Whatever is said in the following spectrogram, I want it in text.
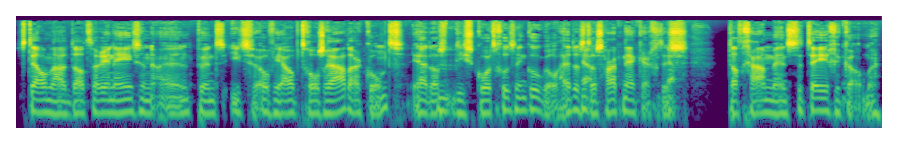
stel nou dat er ineens een, een punt iets over jou op Trolls Radar komt. Ja, dat is, Hmm. die scoort goed in Google. Hè? Dus Ja. dat is hardnekkig. Dus dat gaan mensen tegenkomen.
